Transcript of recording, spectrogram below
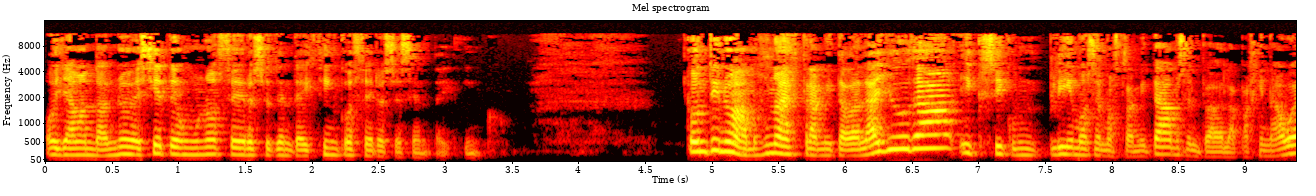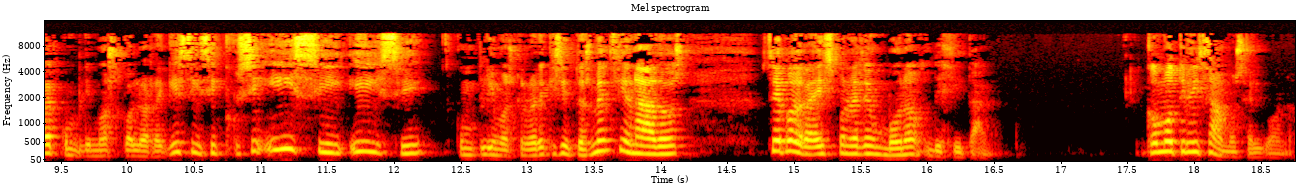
o llamando al 971 075 065. Continuamos, una vez tramitada la ayuda y si cumplimos, hemos tramitado, hemos entrado en la página web, cumplimos con los requisitos y si, y si cumplimos con los requisitos mencionados, se podrá disponer de un bono digital. ¿Cómo utilizamos el bono?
